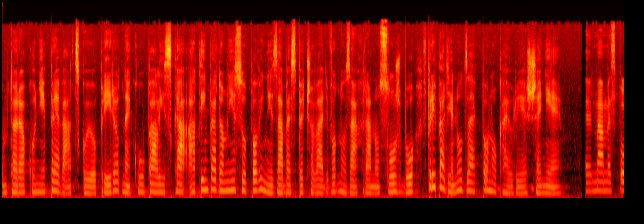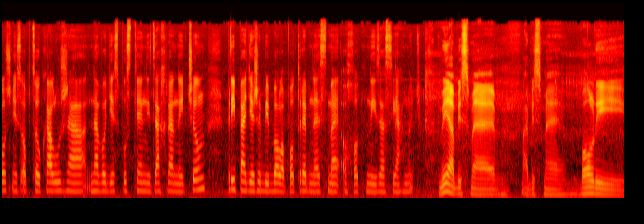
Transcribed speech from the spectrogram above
tomto roku neprevádzkujú prírodné kúpaliska a tým pádom nie sú povinní zabezpečovať vodnozáchrannú službu, v prípade núdze ponúkajú riešenie. Máme spoločne s obcov Kaluža na vode spustený záchranný čln. V prípade, že by bolo potrebné, sme ochotní zasiahnuť. My, aby sme, aby sme boli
